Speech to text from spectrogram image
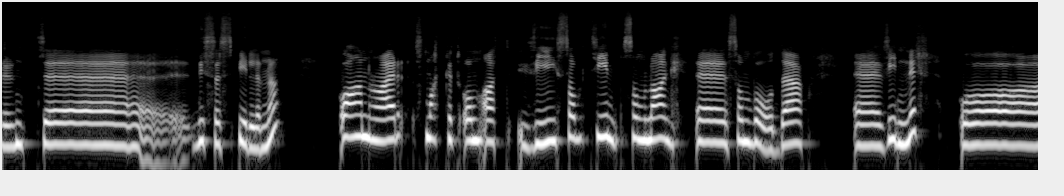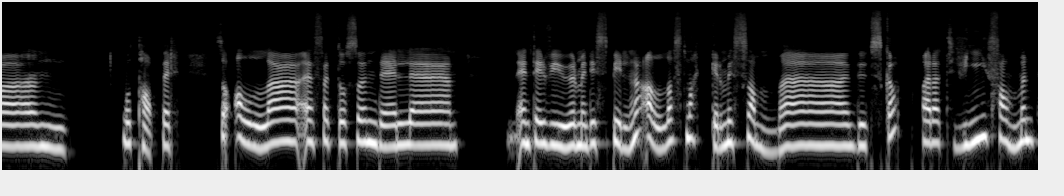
rundt eh, disse spillerne. Og han har snakket om at vi som team, som lag, som både vinner og, og taper. Så alle Jeg har sett også en del eh, intervjuer med de spillene. Alle snakker med samme budskap. Er at vi sammen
